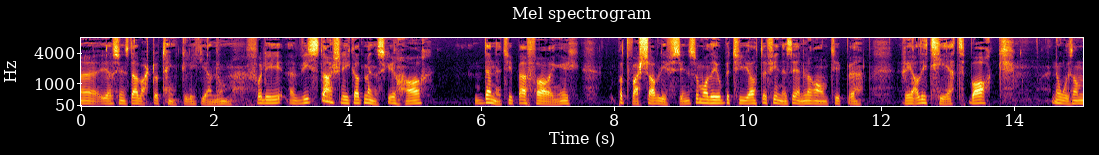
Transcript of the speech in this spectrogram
eh, jeg syns det er verdt å tenke litt gjennom. Fordi hvis det er slik at mennesker har denne type erfaringer på tvers av livssyn, så må det jo bety at det finnes en eller annen type realitet bak. Noe som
